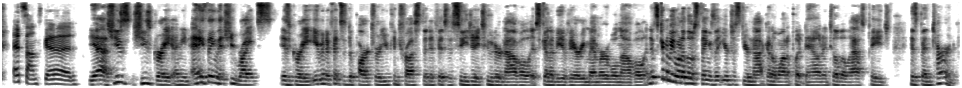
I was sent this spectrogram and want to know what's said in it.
that sounds good. Yeah, she's she's great. I mean, anything that she writes is great. Even if it's a departure, you can trust that if it's a CJ Tudor novel, it's going to be a very memorable novel, and it's going to be one of those things that you're just you're not going to want to put down until the last page has been turned.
